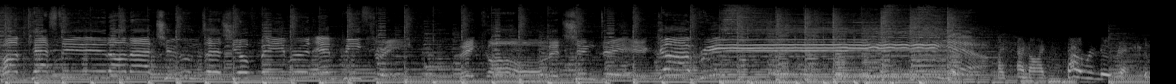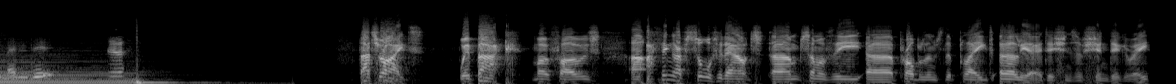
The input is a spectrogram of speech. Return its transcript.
Podcast it on iTunes as your favorite MP3. They call it Shindiggery. Yeah. And I thoroughly recommend it. Yeah. That's right. We're back, mofos. Uh, I think I've sorted out um, some of the uh, problems that plagued earlier editions of Shindiggery.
